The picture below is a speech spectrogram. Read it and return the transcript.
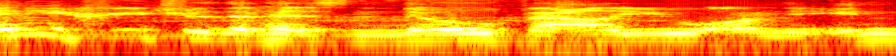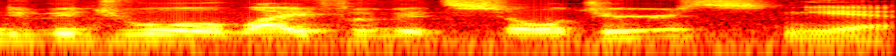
Any creature that has no value on the individual life of its soldiers Yeah,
